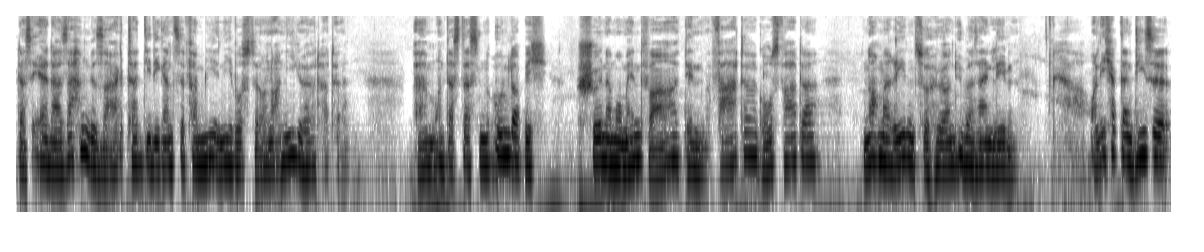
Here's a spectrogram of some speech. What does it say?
dass er da Sachen gesagt hat, die die ganze Familie nie wusste und noch nie gehört hatte. Ähm, und dass das ein unglaublich schöner Moment war, den Vater, Großvater nochmal reden zu hören über sein Leben. Und ich habe dann diese,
